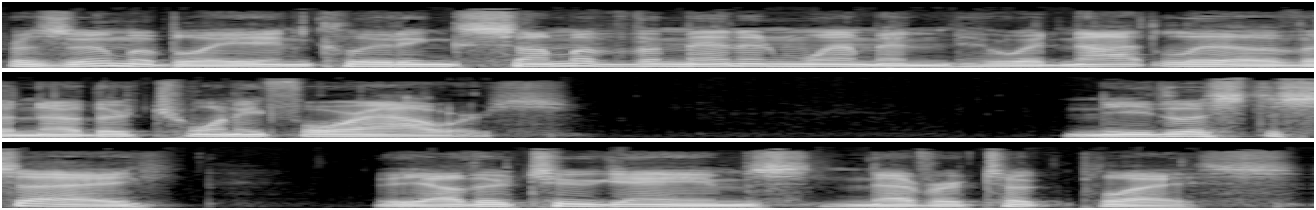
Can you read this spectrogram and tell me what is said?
presumably including some of the men and women who would not live another 24 hours. Needless to say, the other two games never took place.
